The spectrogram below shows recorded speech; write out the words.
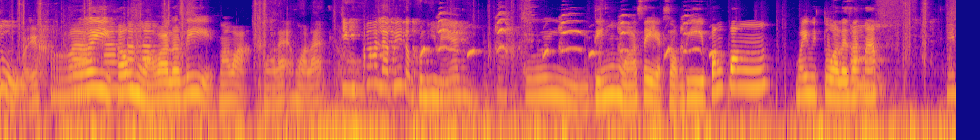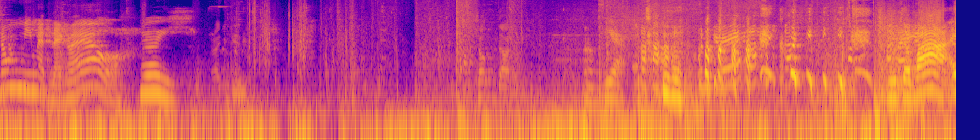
สวยครับเฮ้ย เข้าหัวว่ะเลิฟลี่ มาว่ะ หัวและหัวและจริงป้าแล้วพี่กับคุณทีเมะดิเฮ้ย ดิ้งหัวเศษสองทีป้องป้องไม่มีตัวเลยสักนัด นี่ต้องมีแมตช์แดงแล้ว เฮ้ย Right here. Shot down. อ้าวเฮียกูจะบ้าไอ้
